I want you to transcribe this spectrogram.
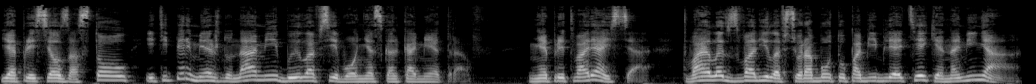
Я присел за стол, и теперь между нами было всего несколько метров. «Не притворяйся. Твайлет взвалила всю работу по библиотеке на меня».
